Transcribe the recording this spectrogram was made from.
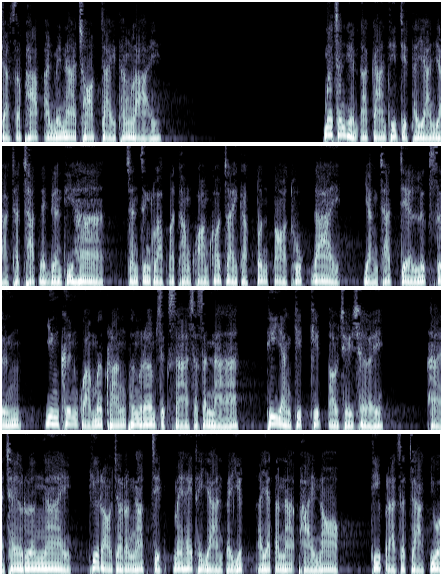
จากสภาพอันไม่น่าชอบใจทั้งหลาย เมื่อฉันเห็นอาการที่จิตทยานอยากชัดๆ ในเดือนที่ห้าฉันจึงกลับมาทำความเข้าใจกับต้นต่อทุกข์ได้ อย่างชัดเจนลึกซึ้ง ยิ่งขึ้นกว่าเมื่อครั้งเพิ่งเริ่มศึกษาศาสนา ที่ยังคิดคิดเอาเฉยๆ หาใช่เรื่องง่ายที่เราจะระงับจิตไม่ให้ทยานไปยึดอายตนะภายนอก ที่ปราศจากยั่ว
